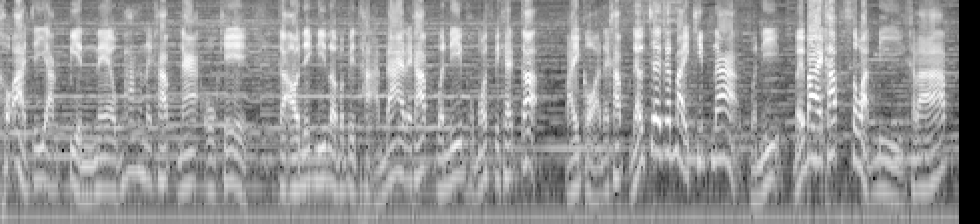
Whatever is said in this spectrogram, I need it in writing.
เขาอาจจะอยากเปลี่ยนแนวบ้างนะครับนะโอเค ก็เอาเด็กนี้เรามาเป็นฐานได้นะครับ วันนี้ผมมอสปีแคทก็ไปก่อนนะครับ แล้วเจอกันใหม่คลิปหน้า วันนี้บ๊ายบายครับ สวัสดีครับ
